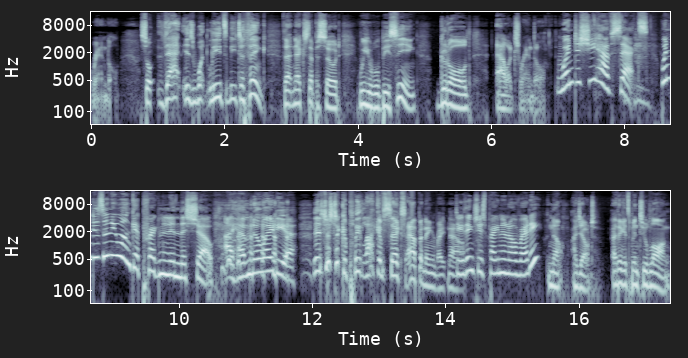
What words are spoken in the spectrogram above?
Randall. So that is what leads me to think that next episode we will be seeing good old Alex Randall. When does she have sex? When does anyone get pregnant in this show? I have no idea. It's just a complete lack of sex happening right now. Do you think she's pregnant already? No, I don't. I think it's been too long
